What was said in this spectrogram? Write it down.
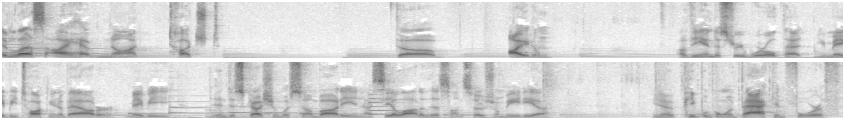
unless I have not touched the item of the industry world that you may be talking about or maybe in discussion with somebody, and I see a lot of this on social media. You know, people going back and forth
